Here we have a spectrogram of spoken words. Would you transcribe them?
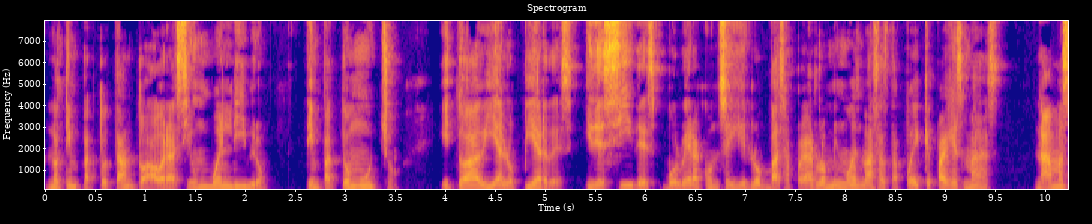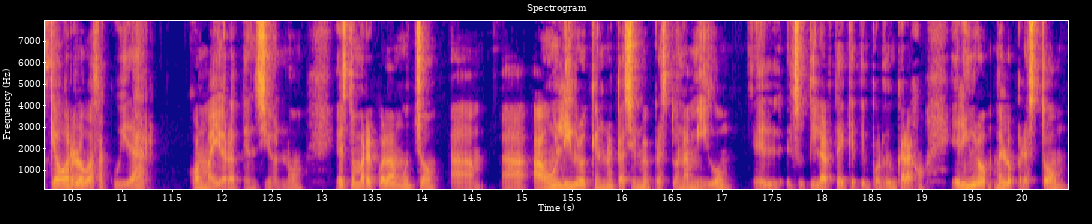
no te impactó tanto. Ahora, si un buen libro te impactó mucho y todavía lo pierdes y decides volver a conseguirlo, vas a pagar lo mismo. Es más, hasta puede que pagues más. Nada más que ahora lo vas a cuidar con mayor atención, ¿no? Esto me recuerda mucho a, a, un libro que en una ocasión me prestó un amigo, el, el, sutil arte de que te importe un carajo. El libro me lo prestó,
